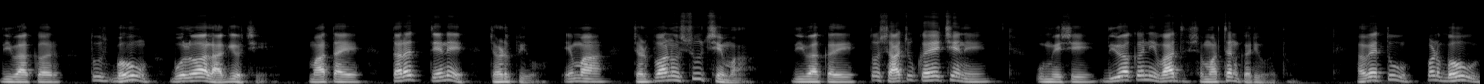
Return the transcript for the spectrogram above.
દિવાકર, તું બહુ બોલવા લાગ્યો છે. માતાએ તરત તેને ઝડપ્યો. એમાં ઝડપવાનું શું છે માં? દિવાકરે તો સાચું કહે છે ને. ઉમેશે દિવાકરની વાત સમર્થન કર્યું હતું. હવે તું પણ બહુ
